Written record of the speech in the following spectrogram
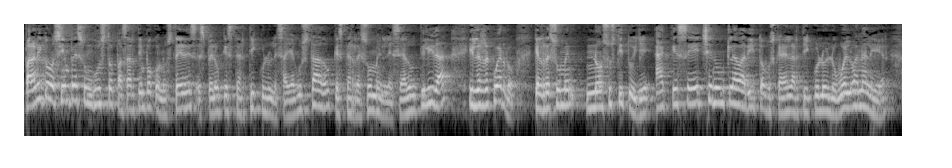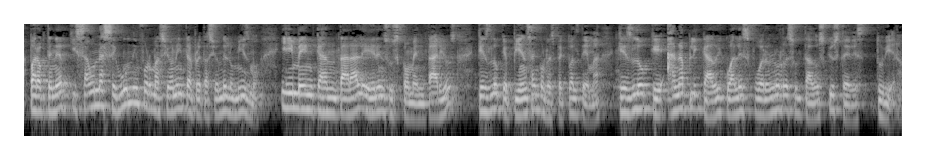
Para mí, como siempre, es un gusto pasar tiempo con ustedes. Espero que este artículo les haya gustado, que este resumen les sea de utilidad. Y les recuerdo que el resumen no sustituye a que se echen un clavadito a buscar el artículo y lo vuelvan a leer para obtener quizá una segunda información e interpretación de lo mismo. Y me encantará leer en sus comentarios qué es lo que piensan con respecto al tema, qué es lo que han aplicado y cuáles fueron los resultados que ustedes tuvieron.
